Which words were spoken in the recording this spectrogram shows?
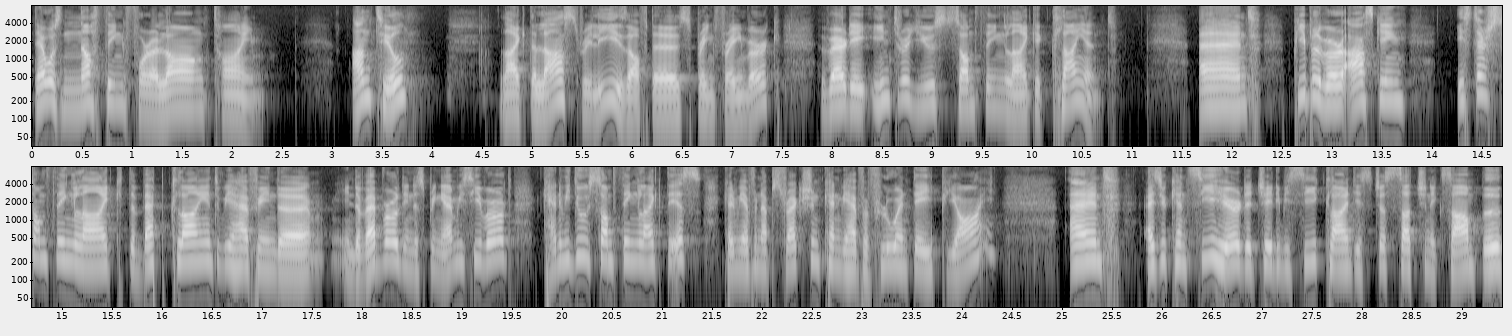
There was nothing for a long time until like the last release of the Spring Framework, where they introduced something like a client. And people were asking, is there something like the web client we have in the, in the web world, in the Spring MVC world? Can we do something like this? Can we have an abstraction? Can we have a Fluent API? And as you can see here, the JDBC client is just such an example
